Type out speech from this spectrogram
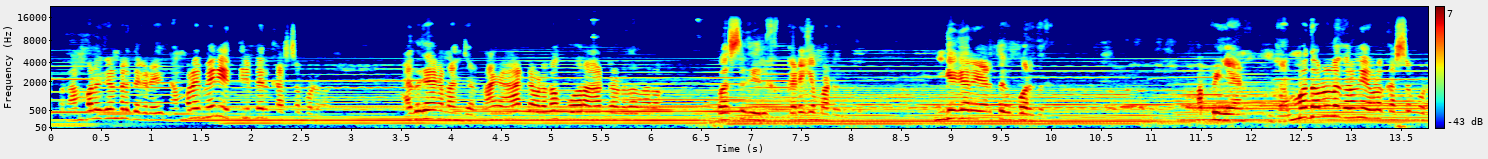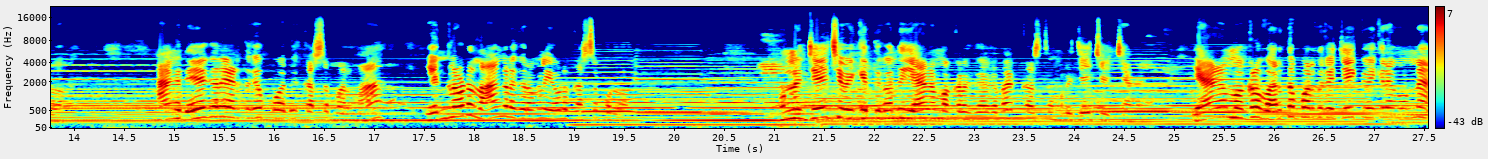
இப்ப நம்மளுக்குன்றது கிடையாது. நம்மளை மாரி எத்தனை பேர் கஷ்டப்படுவாங்க? அதுக்காக நான் சொல்றேன். நாங்கள் ஆட்டோவில் தான் போகிறோம் ஆட்டோவில் தான் வரோம். பஸ்ஸுக்கு இருக்கு. கிடைக்க மாட்டேங்குது. இங்கே இருக்கிற இடத்துக்கு போகிறதுக்கு அப்போ ஏன் நம்ம தொழில் இருக்கிறவங்க எவ்வளோ கஷ்டப்படுவாங்க? நாங்கள் தேகிற இடத்துக்கே போகிறதுக்கு கஷ்டப்படுறோம்னா எங்களோட நாங்கள் இருக்கிறவங்க எவ்வளோ கஷ்டப்படுவாங்க? உன்னை ஜெயிச்சு வைக்கிறதுக்கு வந்து ஏழை மக்களுக்காக தான் கஷ்டங்களை ஜெயிச்சு வச்சாங்க ஏழை மக்களை வருத்தப்படுறதுக்கு ஜெயிக்க வைக்கிறாங்க ஒன்று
